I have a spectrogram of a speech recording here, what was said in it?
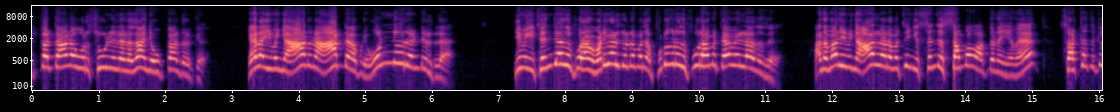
இக்கட்டான ஒரு சூழ்நிலையில தான் இங்க உட்கார்ந்துருக்கு. ஏன்னா இவங்க ஆடின ஆட்டை அப்படி ஒன்று ரெண்டு இல்லை. இவங்க செஞ்சது பூரா வடிவேலு சொல்ற மாதிரி தான் புடுங்கிறது பூராமே தேவையில்லாதது. அந்த மாதிரி இவங்க ஆளுநரை வச்சு இங்க செஞ்ச சம்பவம் அத்தனையுமே சட்டத்துக்கு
